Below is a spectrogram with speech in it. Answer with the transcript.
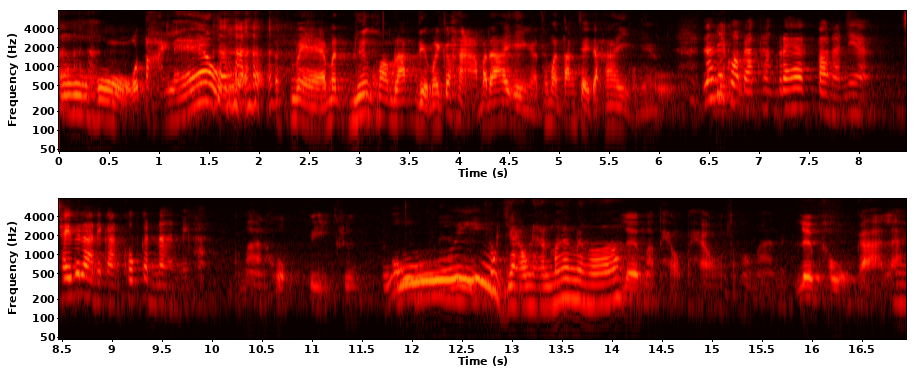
โอ้โห ตายแล้ว แหมมันเรื่องความรักเดี๋ยวมันก็หามาได้เองอะถ้ามันตั้งใจจะให้อย่างเงี้ยแล้วในความรักครั้งแรกตอนนั้นเนี่ย ใช้เวลาในการคบกันนานไหมคะประ มาณ 6 ปีครึ่ง โอ้ยยาวนานมากนะฮะเริ่มมาแผ่วๆสักประมาณเริ่มเข้าวงการแล้วอื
